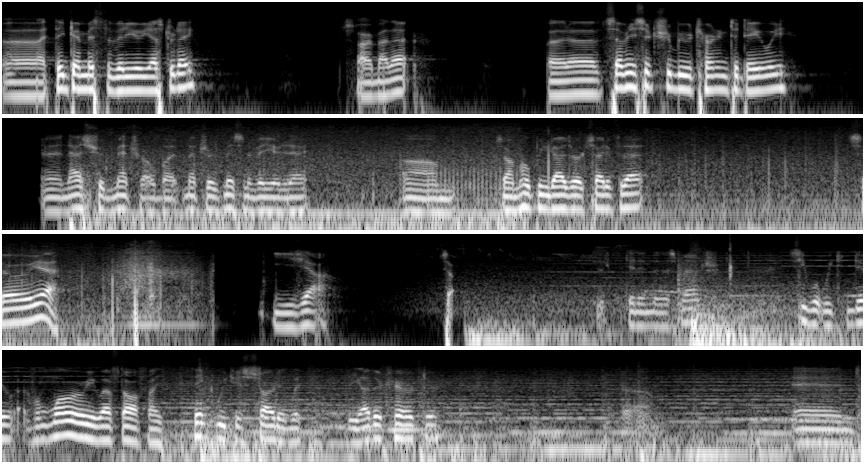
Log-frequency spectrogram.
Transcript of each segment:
Uh, I think I missed the video yesterday. Sorry about that. But uh, 76 should be returning to daily. And as should Metro, but Metro is missing a video today. Um, so I'm hoping you guys are excited for that. So yeah. Yeah. So, just get into this match. See what we can do. From where we left off, I think we just started with the other character. Um, and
